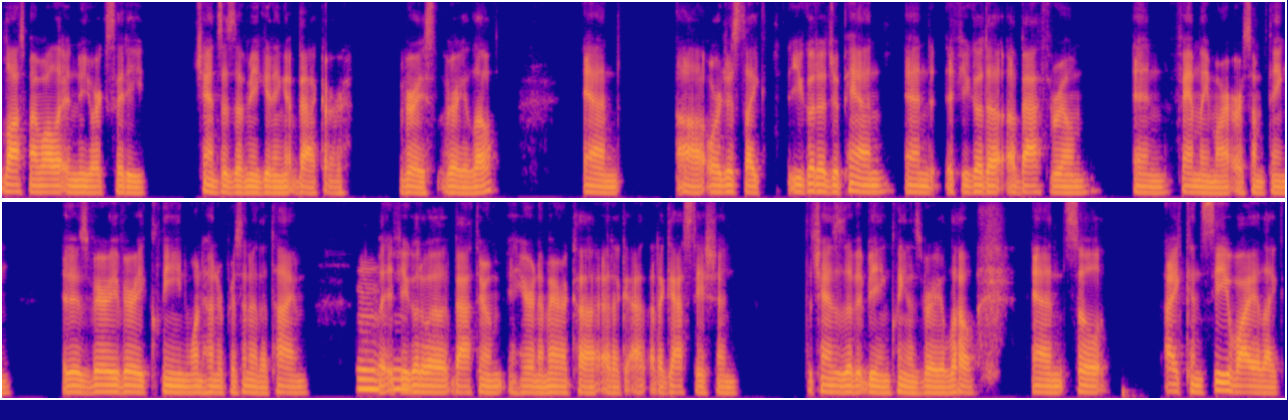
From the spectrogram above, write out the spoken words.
lost my wallet in New York City, chances of me getting it back are very very low. And uh, or just like you go to Japan and if you go to a bathroom in Family Mart or something, it is very very clean 100% of the time. Mm-hmm. But if you mm-hmm. go to a bathroom here in America at a at a gas station, the chances of it being clean is very low. And so I can see why like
